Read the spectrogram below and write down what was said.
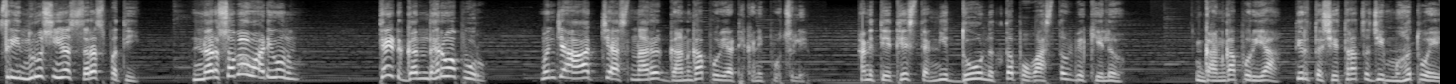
श्री नृसिंह सरस्वती नरसोबा वाढीहून थेट गंधर्वपूर म्हणजे आजचे असणारं गाणगापूर या ठिकाणी पोचले आणि तेथेच त्यांनी दोन तप वास्तव्य केलं. गाणगापूर या तीर्थक्षेत्राचं जे महत्त्व आहे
